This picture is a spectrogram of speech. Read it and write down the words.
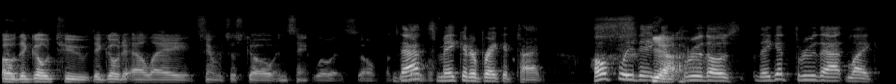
oh they go to they go to la san francisco and st louis so that's, a bit of That's make it or break it time. Hopefully they Yeah. get through those. They get through that like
